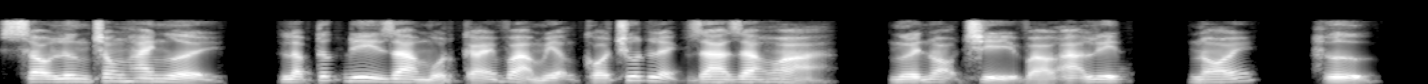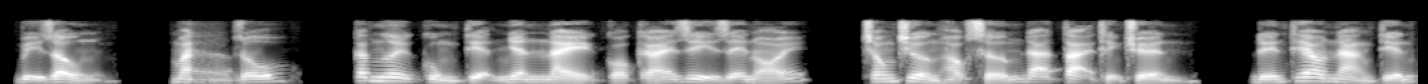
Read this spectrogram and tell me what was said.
Sau lưng trong hai người, lập tức đi ra một cái và miệng có chút lệch ra ra hỏa, người nọ chỉ vào A lịt, nói, hừ, bị rồng, mặt rỗ, các ngươi cùng tiện nhân này có cái gì dễ nói, trong trường học sớm đã tại thịnh truyền, đến theo nàng tiến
